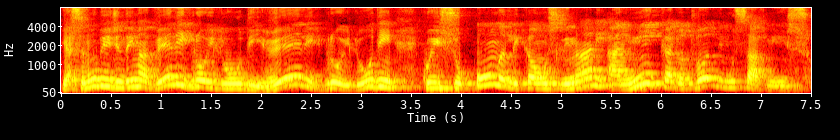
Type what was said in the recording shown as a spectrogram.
ja sam ubijeđen da ima velik broj ljudi, velik broj ljudi koji su umrli kao muslimani, a nikad otvorili musaf nisu.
